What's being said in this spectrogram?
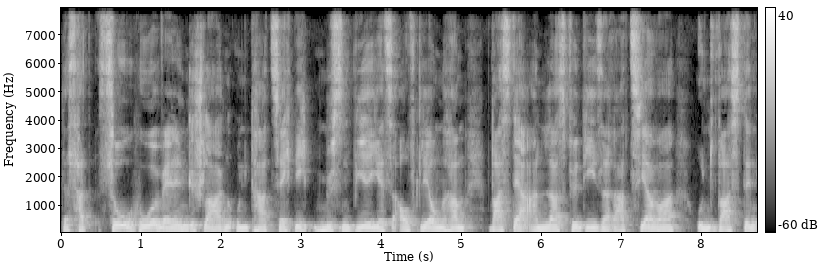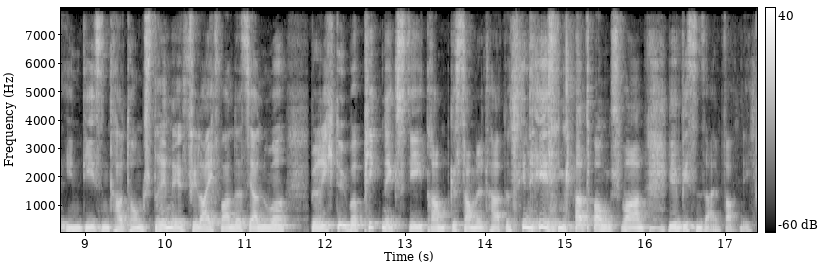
das hat so hohe Wellen geschlagen und tatsächlich müssen wir jetzt Aufklärung haben, was der Anlass für diese Razzia war und was denn in diesen Kartons drin ist. Vielleicht waren das ja nur Berichte über Picknicks, die Trump gesammelt hat und in diesen Kartons waren. Wir wissen es einfach nicht.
